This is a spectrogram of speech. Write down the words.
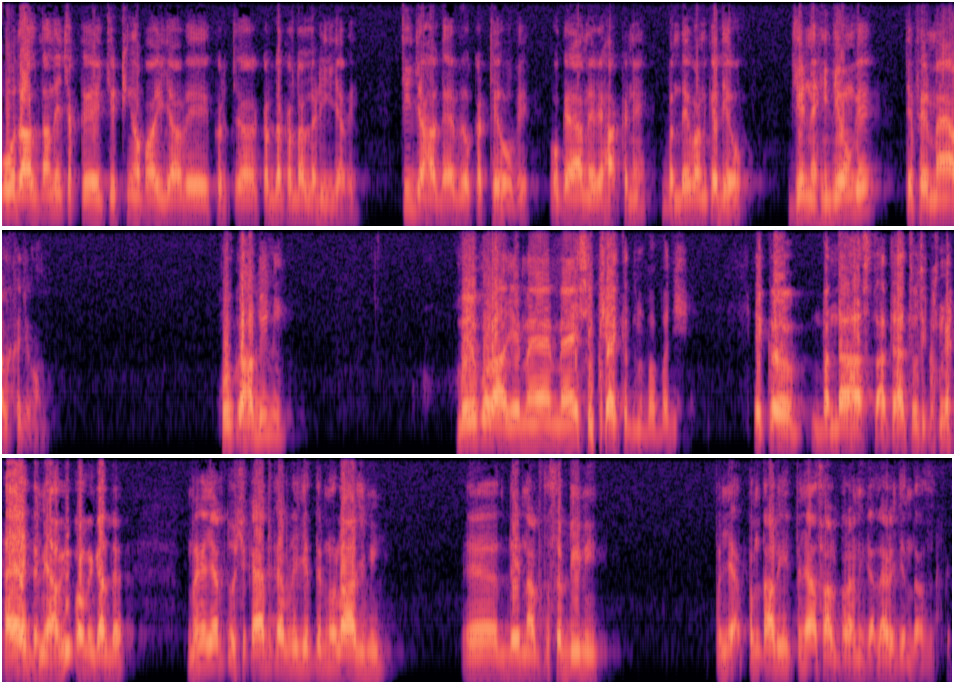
ਉਹ ਅਦਾਲਤਾਂ ਦੇ ਝੱਕੇ ਚਿੱਠੀਆਂ ਪਾਈ ਜਾਵੇ ਕੱਚਾ- ਕੱਡਾ ਕੱਡਾ ਲੜੀ ਜਾਵੇ। ਤੀਜਾ ਹੱਲ ਹੈ ਵੀ ਉਹ ਇਕੱਠੇ ਹੋਵੇ ਉਹ ਕਹੇ ਆ ਮੇਰੇ ਹੱਕ ਨੇ, ਬੰਦੇ ਬਣ ਕੇ ਦਿਓ। ਜੇ ਨਹੀਂ ਦਿਓਗੇ, ਤੇ ਫਿਰ ਮੈਂ ਅਲਖ ਜਗਾਉਂ ਹੋਰ ਕੋਈ ਹੱਲ ਹੀ ਨਹੀਂ। ਮੇਰੇ ਕੋਲ ਆ ਜੇ ਮੈਂ ਮੈਂ ਇਹ ਸਿੱਖਿਆ ਇੱਕ ਦਿਨ ਬਾਬਾ ਜੀ। ਇੱਕ ਬੰਦਾ ਹਸਤਾ ਚਾਹ ਤੁਸੀਂ ਕਹੋਗੇ ਹੈ ਦੁਨਿਆਵੀ ਭਾਵੇਂ ਗੱਲ ਮੈਂ ਕਿਹਾ, ਯਾਰ, ਤੂੰ ਸ਼ਿਕਾਇਤ ਕਰ ਲਈ ਜੇ ਤੈਨੂੰ ਇਲਾਜ ਨਹੀਂ। ਇਹ ਦੇ ਨਾਲ ਤਸੱਲੀ ਨਹੀਂ। 45 50 ਸਾਲ ਪੁਰਾਣੀ ਗੱਲ ਹੈ ਰਜਿੰਦਰ ਹਸਪਤਾਲ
